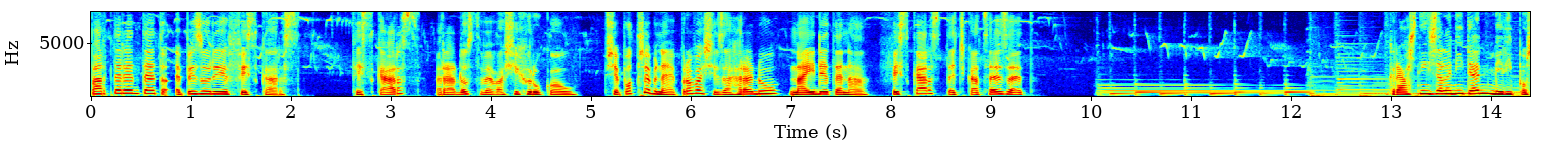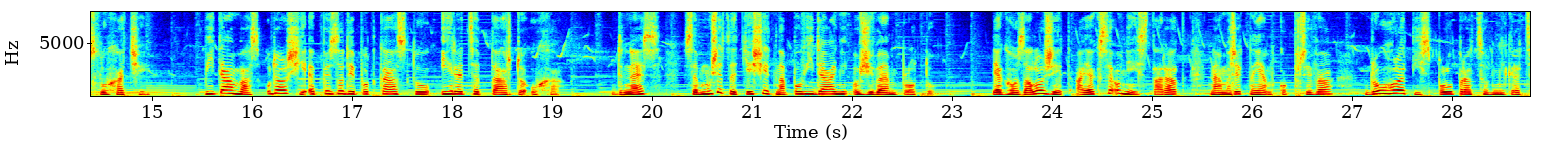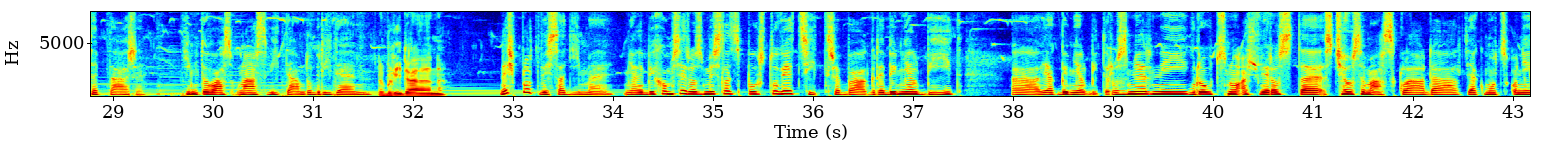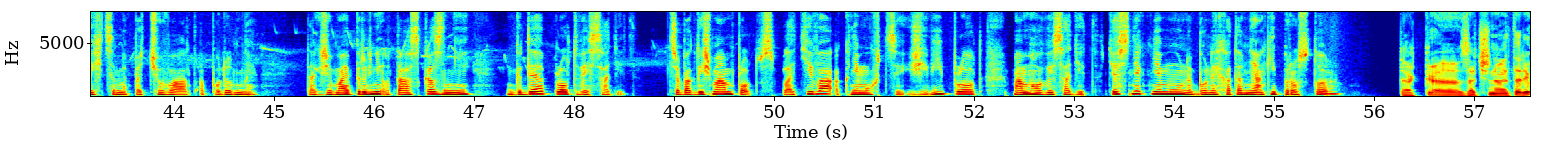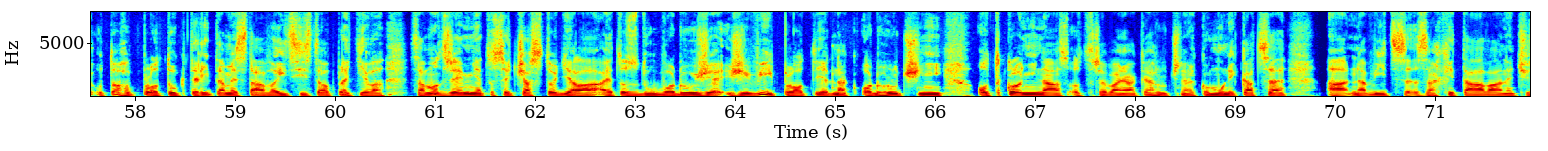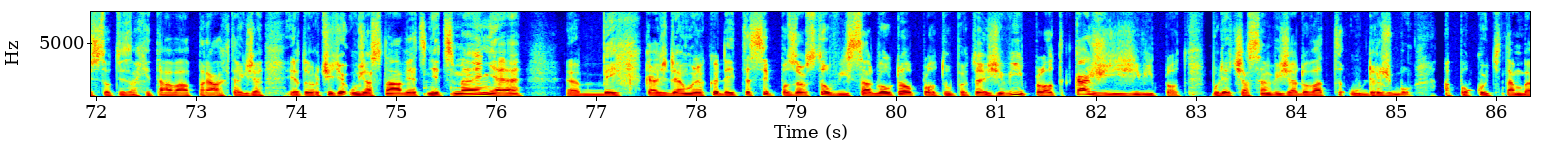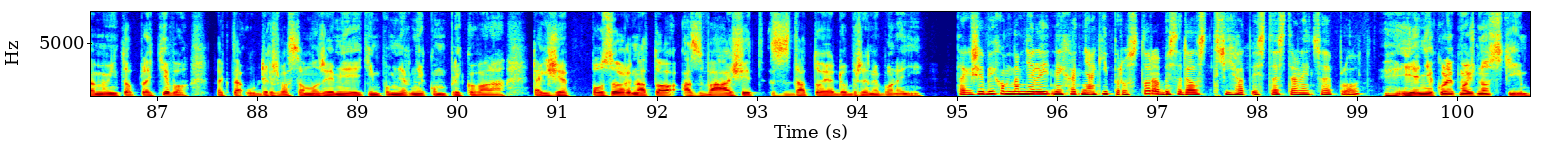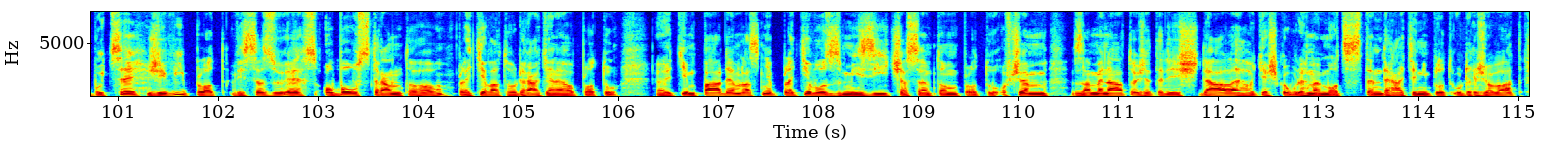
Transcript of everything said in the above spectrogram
Partnerem této epizody je Fiskars. Fiskars – radost ve vašich rukou. Vše potřebné pro vaši zahradu najdete na fiskars.cz. Krásný zelený den, milí posluchači. Vítám vás u další epizody podcastu i receptář do ucha. Dnes se můžete těšit na povídání o živém plotu. Jak ho založit a jak se o něj starat, nám řekne Jan Kopřiva, dlouholetý spolupracovník receptáře. Tímto vás u nás vítám. Dobrý den. Dobrý den. Než plot vysadíme, měli bychom si rozmyslet spoustu věcí, třeba kde by měl být, eh, jak by měl být rozměrný v budoucnu, až vyroste, z čeho se má skládat, jak moc o něj chceme pečovat a podobně. Takže moje první otázka zní, kde plot vysadit. Třeba když mám plot z pletiva a k němu chci živý plot, mám ho vysadit těsně k němu nebo nechat tam nějaký prostor? Tak e, začneme tedy u toho plotu, který tam je stávající z toho pletiva. Samozřejmě to se často dělá a je to z důvodu, že živý plot jednak odhluční, odkloní nás od třeba nějaké hlučné komunikace a navíc zachytává nečistoty, zachytává prach, takže je to určitě úžasná věc. Nicméně bych každému řekl, dejte si pozor s tou výsadbou toho plotu, protože živý plot, každý živý plot bude časem vyžadovat údržbu. A pokud tam budeme mít to pletivo, tak ta údržba samozřejmě je tím poměrně komplikovaná. Takže pozor na to a zvážit, zda to je dobře nebo není. Takže bychom tam měli nechat nějaký prostor, aby se dal stříhat i z té strany, co je plot? Je několik možností. Buď se živý plot vysazuje z obou stran toho pletiva, toho drátěného plotu. Tím pádem vlastně pletivo zmizí časem v tom plotu. Ovšem znamená to, že tedy dále ho těžko budeme moc ten drátěný plot udržovat.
